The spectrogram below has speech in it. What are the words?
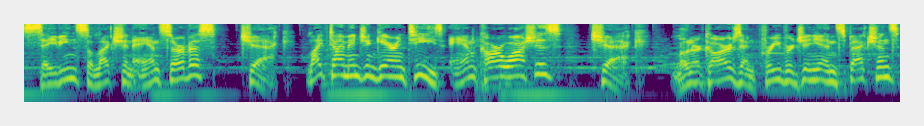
Saving, selection, and service? Check. Lifetime engine guarantees and car washes? Check. Loaner cars and free Virginia inspections?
